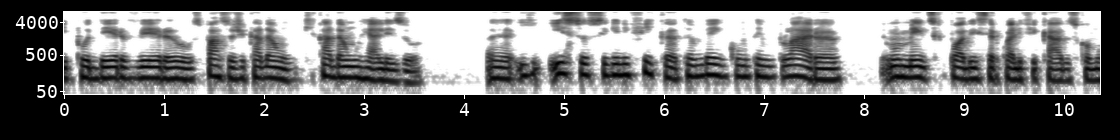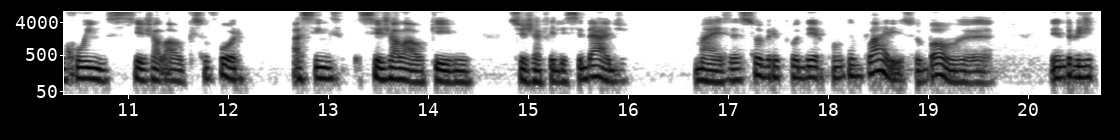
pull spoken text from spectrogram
e poder ver os passos de cada um, que cada um realizou. Uh, e isso significa também contemplar uh, momentos que podem ser qualificados como ruins, seja lá o que isso for, assim seja lá o que seja felicidade, mas é sobre poder contemplar isso. Bom, uh, dentro de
